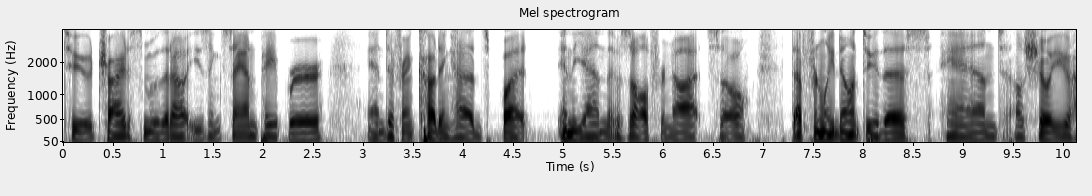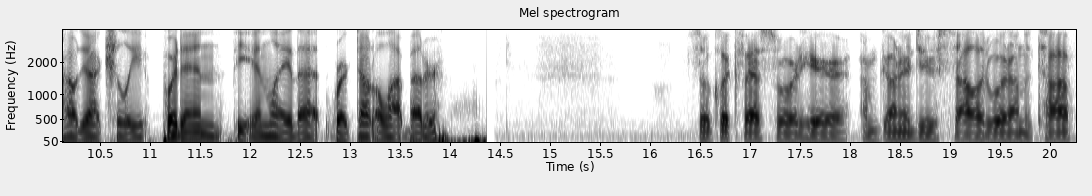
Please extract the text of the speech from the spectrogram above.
to try to smooth it out using sandpaper and different cutting heads, but in the end, it was all for naught. So definitely don't do this, and I'll show you how to actually put in the inlay that worked out a lot better. So quick fast forward here, I'm gonna do solid wood on the top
